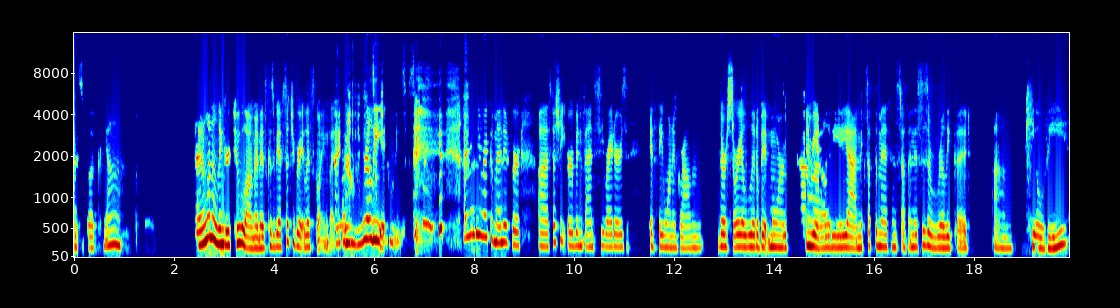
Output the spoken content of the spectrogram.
This book, yeah. I don't want to linger too long on this because we have such a great list going, but I, I really, I really recommend it for uh, especially urban fantasy writers if they want to ground their story a little bit more yeah. in reality. Yeah, mix up the myth and stuff. And this is a really good um, POV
